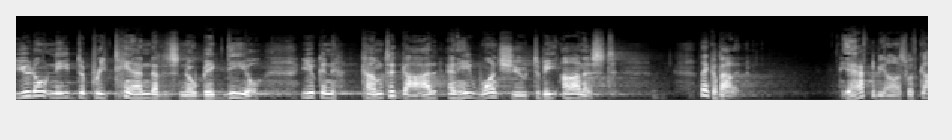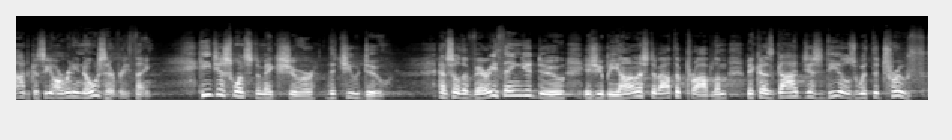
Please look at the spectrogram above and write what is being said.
You don't need to pretend that it's no big deal. You can come to God and He wants you to be honest. Think about it. You have to be honest with God because He already knows everything. He just wants to make sure that you do. And so the very thing you do is you be honest about the problem because God just deals with the truth.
